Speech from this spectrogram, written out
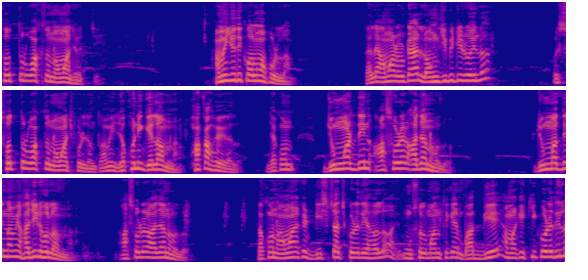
সত্তর ওয়াক্ত নমাজ হচ্ছে। আমি যদি কলমা পড়লাম, তাহলে আমার ওটা লংজিবিটি রইল ওই সত্তর ওয়াক্ত নমাজ পর্যন্ত। আমি যখনই গেলাম না, ফাঁকা হয়ে গেল। যখন জুম্মার দিন আসরের আজান হলো, জুম্মার দিন আমি হাজির হলাম না, আসরের আজান হলো, তখন আমাকে ডিসচার্জ করে দেওয়া হলো, মুসলমান থেকে বাদ দিয়ে আমাকে কি করে দিল?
